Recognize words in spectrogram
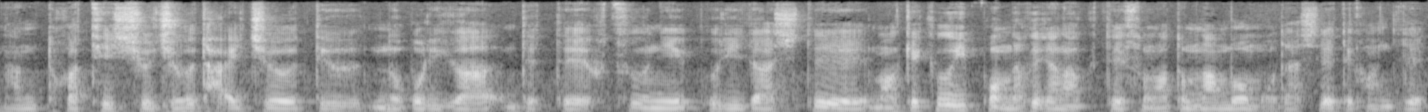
なんとかティッシュ渋滞中っていう上りが出て普通に売り出して、まあ、結局1本だけじゃなくてその後何本も出してって感じで。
